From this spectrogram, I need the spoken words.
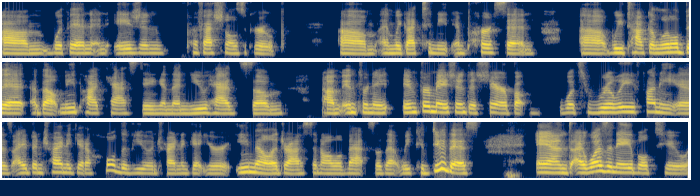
um, within an Asian professionals group um, and we got to meet in person. Uh, we talked a little bit about me podcasting, and then you had some um, informa- information to share. But what's really funny is I've been trying to get a hold of you and trying to get your email address and all of that so that we could do this. And I wasn't able to.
